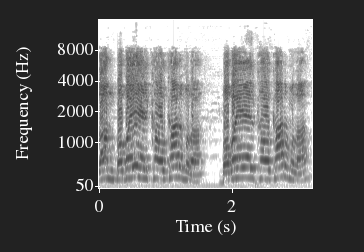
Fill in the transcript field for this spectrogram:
Lan babaya el kalkar mı lan? Babaya el kalkar mı lan?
